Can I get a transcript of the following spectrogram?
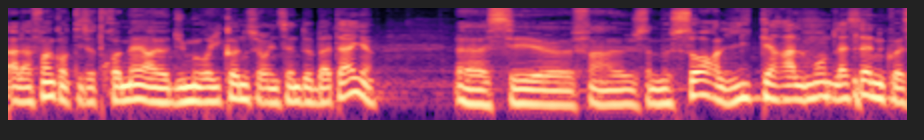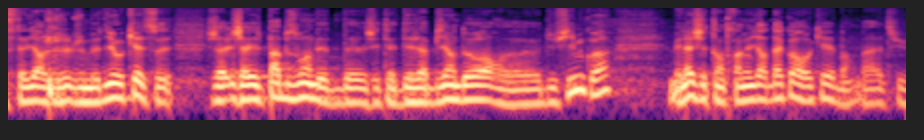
à la fin, quand il se te remet euh, du Morricone sur une scène de bataille, euh, c'est, enfin, ça me sort littéralement de la scène, quoi. C'est-à-dire, je, je me dis, ok, j'avais pas besoin d'être, j'étais déjà bien dehors euh, du film, quoi. Mais là, j'étais en train de me dire, d'accord, ok, bon, bah, tu,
